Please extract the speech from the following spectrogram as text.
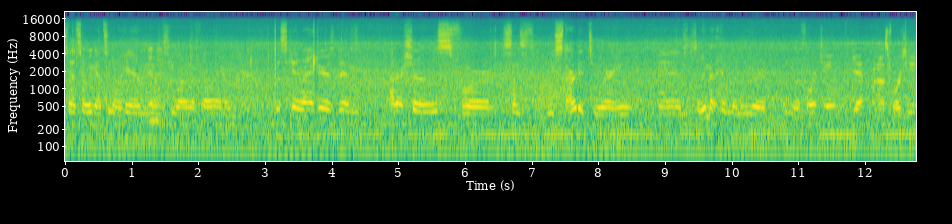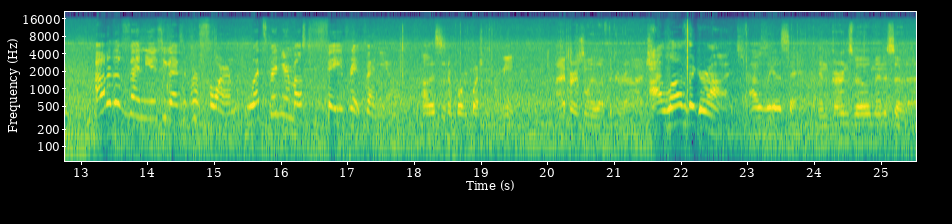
So that's how we got to know him once he wanted to fill in. And this kid right here has been at our shows for since we started touring. And so we met him when we were when we were 14. Yeah, when I was 14. Out of the venues you guys have performed, what's been your most favorite venue? Oh, this is an important question for me. I personally love the garage I love the garage. I was gonna say. in Burnsville, Minnesota.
